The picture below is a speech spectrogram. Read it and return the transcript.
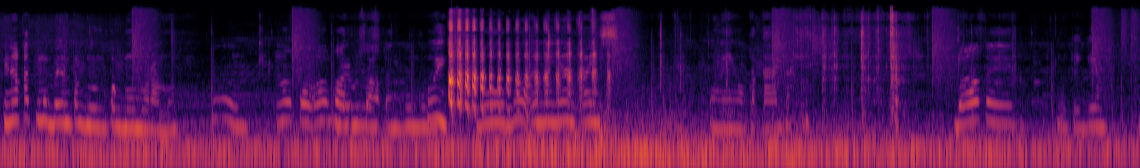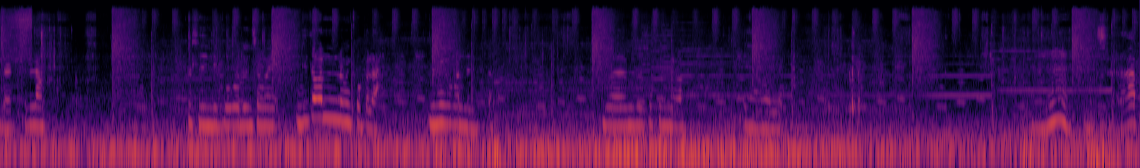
Pinakat mo ba yung pag pagmumura mo? Oo. Ano ko? Ano kala mo sa akin? Gugu. Uy, bobo, ano yan, ice? Tungayon ka talaga. Bakit? Okay, game. Dati lang. Tapos liligo ko dun sa may... Dito ka na namin ko pala. Liligo ka na dito. Wala mo sasakin mo. Kaya wala. Mm, ang sarap.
